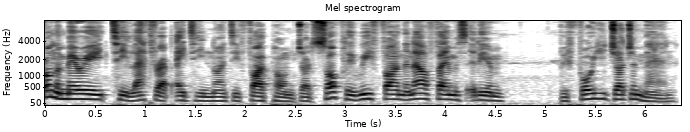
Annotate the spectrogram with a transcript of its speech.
From the Mary T. Lathrap 1895 poem Judge Softly, we find the now famous idiom Before you judge a man,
